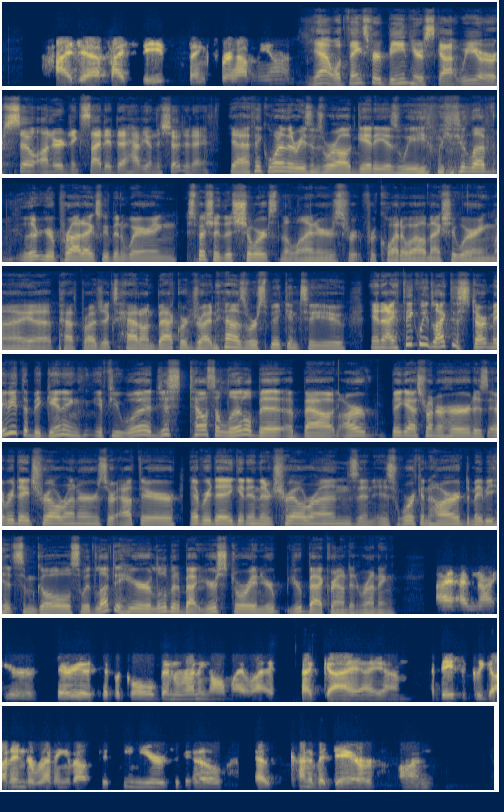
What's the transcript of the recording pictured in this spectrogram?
Hi, Jeff. Hi, Steve. Thanks for having me on. Yeah, well, thanks for being here, Scott. We are so honored and excited to have you on the show today. Yeah, I think one of the reasons we're all giddy is we we love your products. We've been wearing, especially the shorts and the liners, for, for quite a while. I'm actually wearing my uh, Path Projects hat on backwards right now as we're speaking to you. And I think we'd like to start maybe at the beginning, if you would, just tell us a little bit about our big ass runner herd. Is everyday trail runners are out there every day getting in their trail runs and is working hard to maybe hit some goals. So we'd love to hear a little bit about your story and your your background in running. I, I'm not your stereotypical been running all my life type guy. I um I basically got into running about 15 years ago as kind of a dare on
